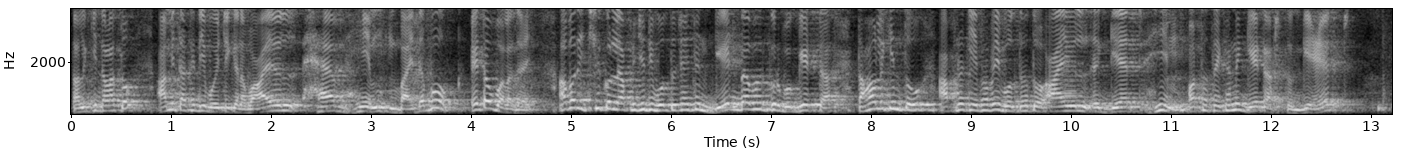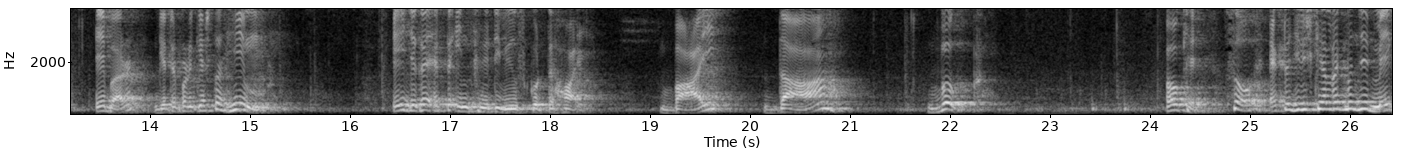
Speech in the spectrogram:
তাহলে কি দাঁড়াতো? আমি তাকে দিয়ে বইটি কেনাবো। I will have him buy the book এটাও বলা যায়। আবার ইচ্ছে করলে আপনি যদি বলতে চাইতেন গেট ব্যবহার করব গেটটা তাহলে কিন্তু আপনাকে এভাবেই বলতে হতো আই উইল গেট হিম অর্থাৎ এখানে গেট আসতো। গেট এবার গেটের পরে কি আসতো? হিম এই জায়গায় একটা ইনফিনিটিভ ইউজ করতে হয়। Buy the book okay so একটা জিনিস খেয়াল রাখবেন যে মেক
